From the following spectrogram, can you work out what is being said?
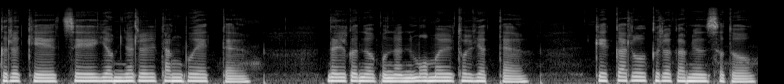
그렇게 제 염려를 당부했다. 늙은 어부는 몸을 돌렸다. 객가로 걸어가면서도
